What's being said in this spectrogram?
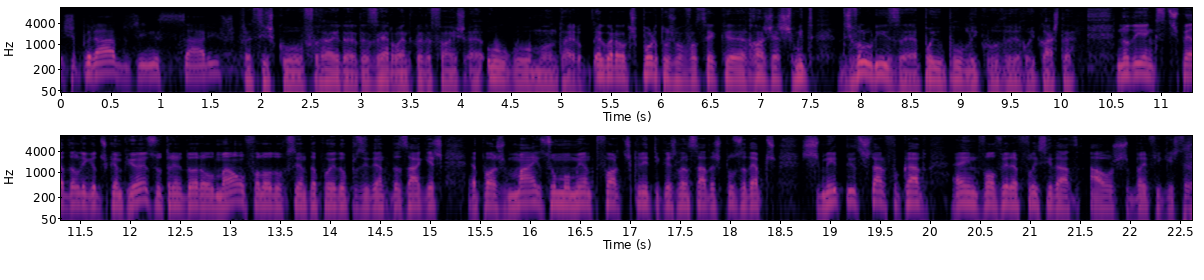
esperados e necessários. Francisco Ferreira, da Zero, em declarações a Hugo Monteiro. Agora, ao desporto, João Fonseca, Roger Schmidt desvaloriza apoio público de Rui Costa. No dia em que se despede da Liga dos Campeões, o treinador alemão falou do recente apoio do presidente das Águias após mais um momento de fortes críticas lançadas pelos adeptos. Schmidt diz estar focado em devolver a felicidade aos benfiquistas.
